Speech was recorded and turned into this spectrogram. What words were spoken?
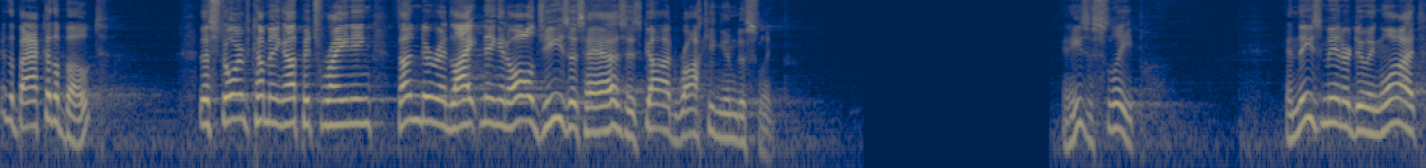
in the back of the boat. The storm's coming up, it's raining, thunder and lightning, and all Jesus has is God rocking him to sleep. And he's asleep. And these men are doing what?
